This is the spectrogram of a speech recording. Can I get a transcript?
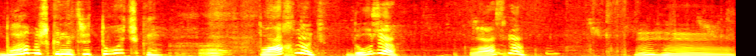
Бабушкини цвіточки. Пахнуть дуже. Класно. Угу.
